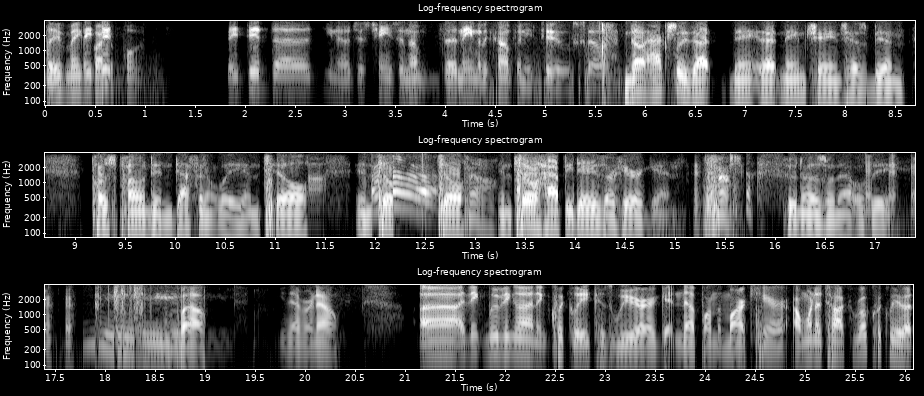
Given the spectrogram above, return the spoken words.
they've made They quite did- a point They did, uh, you know, just change the num- the name of the company too. So no actually that name that name change has been postponed indefinitely until until Ah! until Oh. until happy days are here again who knows when that will be well, you never know. Uh, I think moving on and quickly because we are getting up on the mark here. I want to talk real quickly about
